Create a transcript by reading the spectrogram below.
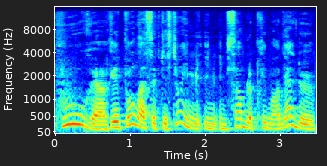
pour répondre à cette question, il, me semble primordial de,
